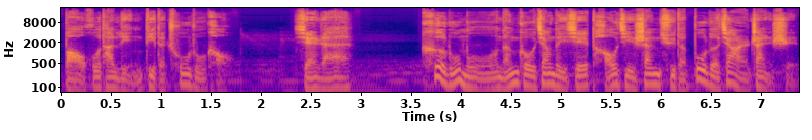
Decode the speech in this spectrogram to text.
保护他领地的出入口。显然。克鲁姆能够将那些逃进山区的布勒加尔战士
